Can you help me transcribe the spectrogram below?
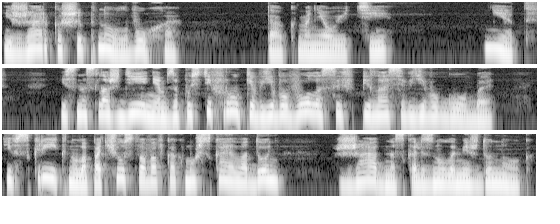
и жарко шепнул в ухо. «Так мне уйти?» «Нет». И с наслаждением, запустив руки в его волосы, впилась в его губы. И вскрикнула, почувствовав, как мужская ладонь жадно скользнула между ног.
